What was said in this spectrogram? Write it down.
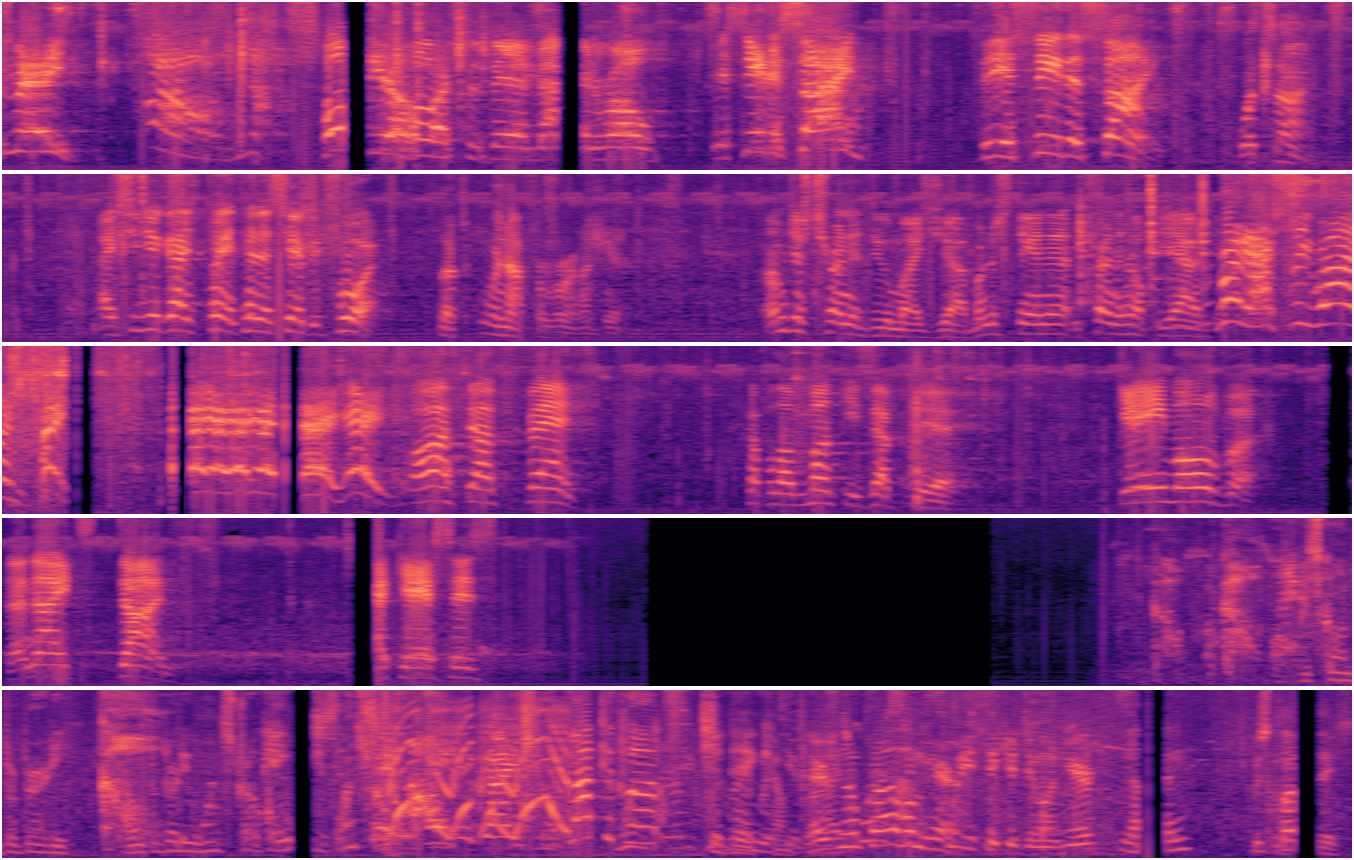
Excuse me! Oh, nuts! Hold your horses there, McEnroe. You see the sign? Do you see the sign? What sign? I seen you guys playing tennis here before. Look, we're not from around here. I'm just trying to do my job. Understand that? I'm trying to help you out. Run, Ashley, run! Hey! Hey, hey, hey, hey, hey! Off the fence! Couple of monkeys up there. Game over. The night's done. Jackasses. Go, oh, go. Always going for birdie. Going for birdie. One stroke. Hey, one stroke. Hey, guys, you Drop the clubs. Good day come. There's no problem here. What do you think you're doing here? Nothing. Whose clothes are these?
